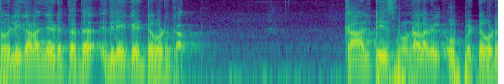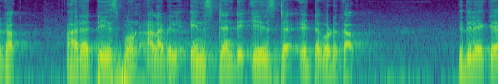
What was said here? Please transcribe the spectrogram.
തൊലി കളഞ്ഞെടുത്തത് ഇതിലേക്ക് ഇട്ട് കൊടുക്കാം. കാൽ ടീസ്പൂൺ അളവിൽ ഉപ്പിട്ട് കൊടുക്കാം. അര ടീസ്പൂൺ അളവിൽ ഇൻസ്റ്റന്റ് ഈസ്റ്റ് ഇട്ട് കൊടുക്കാം. ഇതിലേക്ക്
